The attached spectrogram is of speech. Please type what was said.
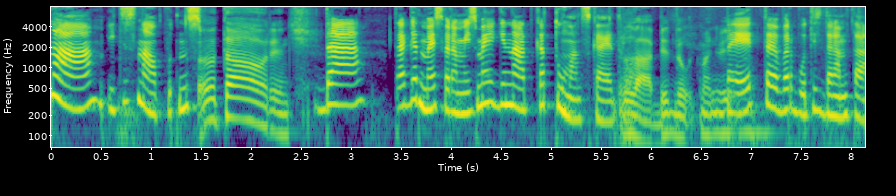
nē, tas nav putns. Tauriņš. Tā. Tagad mēs varam izmēģināt, ka tu man skaidro. Labi, dod man vienu. Bet eh, varbūt izdarām tā,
